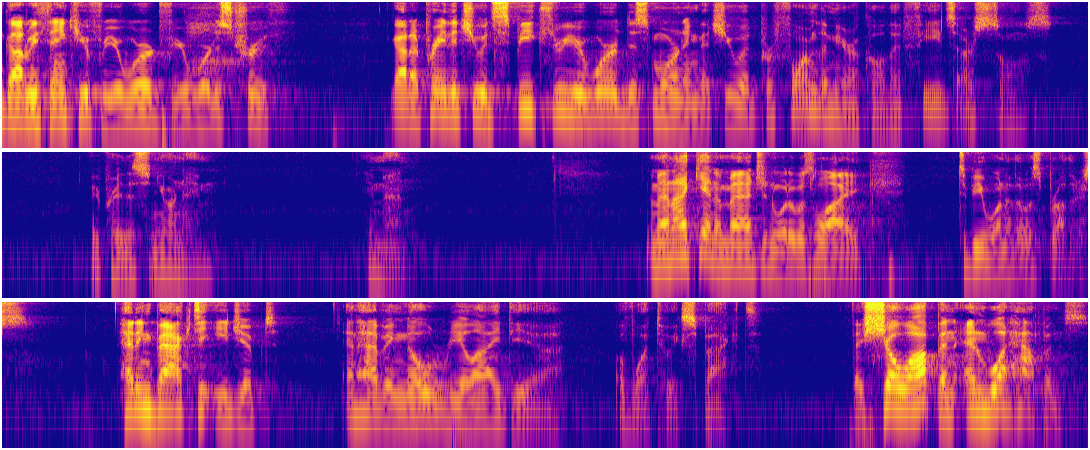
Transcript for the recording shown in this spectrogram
God, we thank you for your word, for your word is truth. God, I pray that you would speak through your word this morning, that you would perform the miracle that feeds our souls. We pray this in your name. Amen. Man, I can't imagine what it was like to be one of those brothers, heading back to Egypt and having no real idea of what to expect. They show up, and, and what happens?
